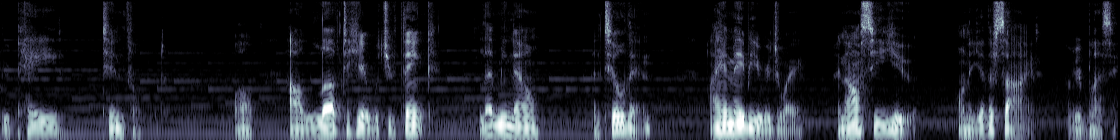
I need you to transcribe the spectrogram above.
repaid tenfold. Well, I'll love to hear what you think. Let me know. Until then, I am AB Ridgeway, and I'll see you on the other side of your blessing.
